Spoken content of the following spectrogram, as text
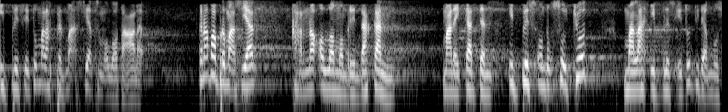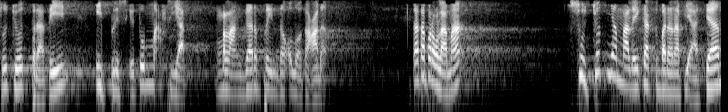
iblis itu malah bermaksiat sama Allah Ta'ala. Kenapa bermaksiat? Karena Allah memerintahkan malaikat dan iblis untuk sujud. Malah iblis itu tidak mau sujud. Berarti iblis itu maksiat. Melanggar perintah Allah Ta'ala. Kata para ulama, sujudnya malaikat kepada Nabi Adam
